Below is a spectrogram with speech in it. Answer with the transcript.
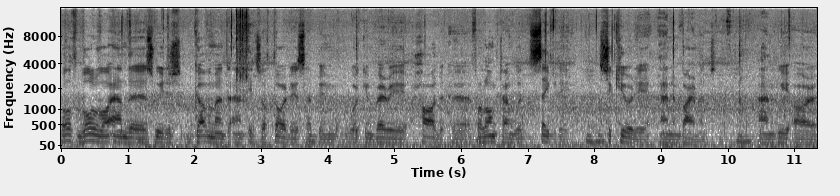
Both Volvo and the Swedish government and its authorities have been working very hard uh, for a long time with safety, mm -hmm. security, and environment. Mm -hmm. And we are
